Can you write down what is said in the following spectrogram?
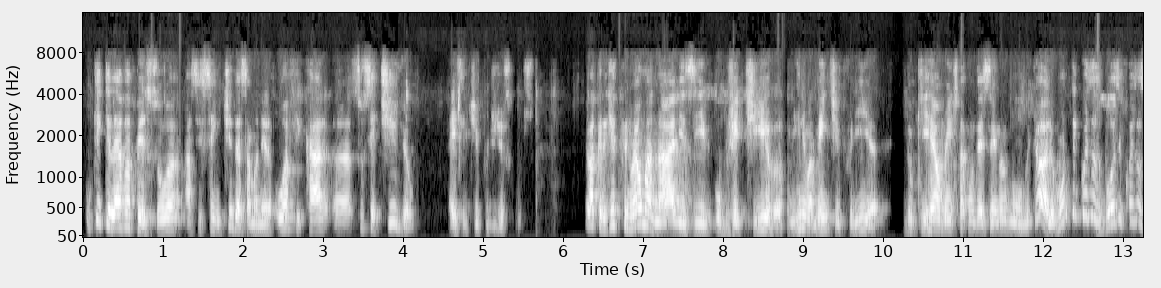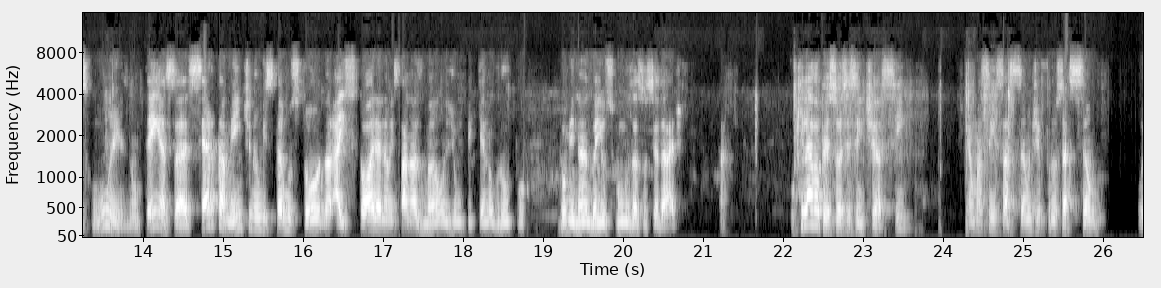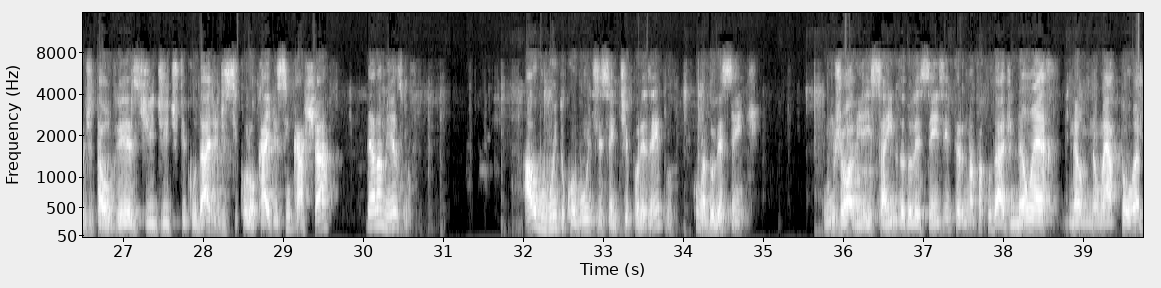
O que, que leva a pessoa a se sentir dessa maneira ou a ficar uh, suscetível a esse tipo de discurso? Eu acredito que não é uma análise objetiva, minimamente fria, do que realmente está acontecendo no mundo. Então, olha, o mundo tem coisas boas e coisas ruins, não tem essa. Certamente não estamos todos. A história não está nas mãos de um pequeno grupo dominando aí os rumos da sociedade. Tá? O que leva a pessoa a se sentir assim é uma sensação de frustração, ou de talvez de, de dificuldade de se colocar e de se encaixar dela mesma. Algo muito comum de se sentir, por exemplo, com um adolescente. Um jovem aí saindo da adolescência entrando na faculdade. Não é, não, não é à toa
